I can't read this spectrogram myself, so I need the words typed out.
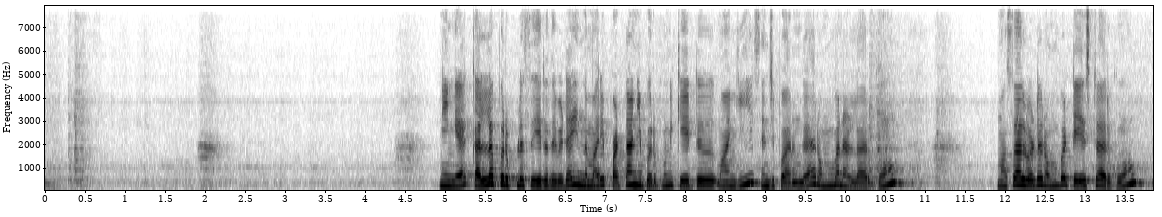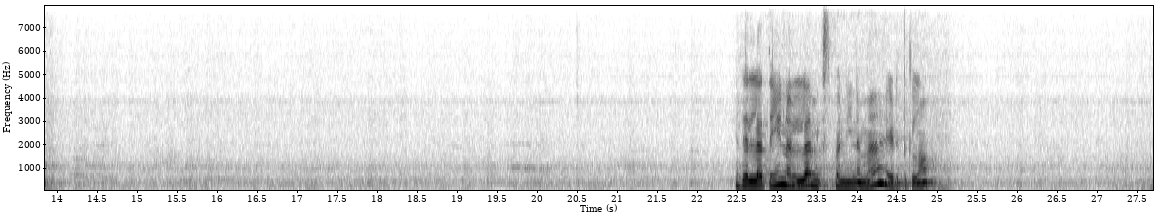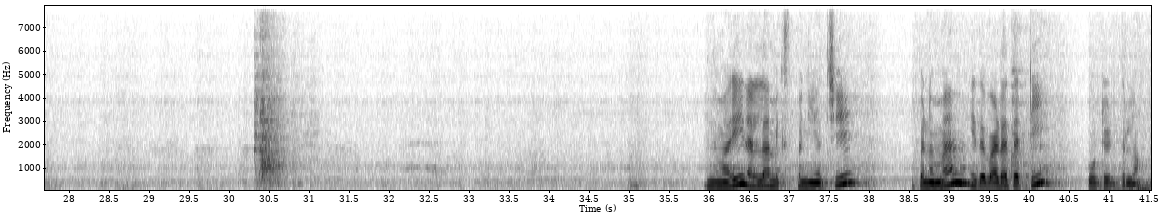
நீங்கள் கடலப்பருப்பில் செய்கிறத விட இந்த மாதிரி பட்டாணி பருப்புன்னு கேட்டு வாங்கி செஞ்சு பாருங்கள் ரொம்ப நல்லாயிருக்கும் மசால் வடை ரொம்ப டேஸ்ட்டாக இருக்கும். இது எல்லாத்தையும் நல்லா மிக்ஸ் பண்ணி நம்ம எடுத்துக்கலாம். இந்த மாதிரி நல்லா மிக்ஸ் பண்ணியாச்சு. இப்போ நம்ம இதை வடை தட்டி போட்டு எடுத்துடலாம்.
